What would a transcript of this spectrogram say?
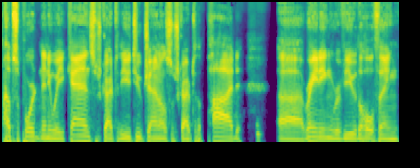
help support in any way you can. Subscribe to the YouTube channel, subscribe to the pod, uh, rating, review, the whole thing.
